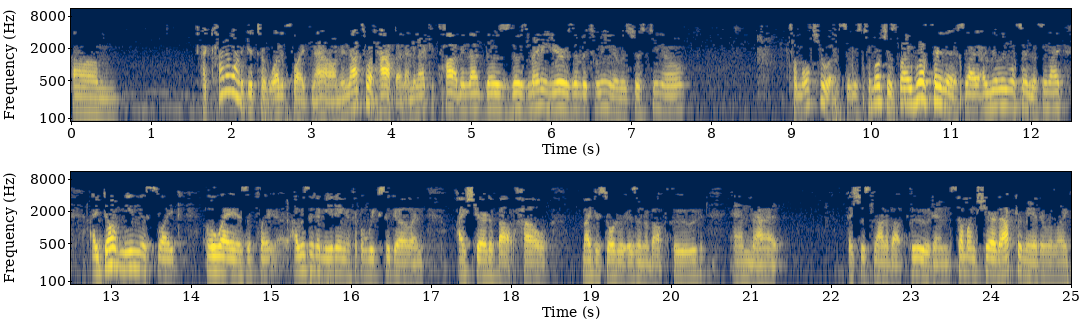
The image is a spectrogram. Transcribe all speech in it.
um, I kind of want to get to what it's like now. I mean, that's what happened. I mean, I could talk. I mean, that those those many years in between, it was just you know tumultuous. It was tumultuous. But I will say this. I, I really will say this, and I I don't mean this like OA as a play. I was at a meeting a couple of weeks ago, and I shared about how my disorder isn't about food, and that it's just not about food. And someone shared after me, and they were like,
